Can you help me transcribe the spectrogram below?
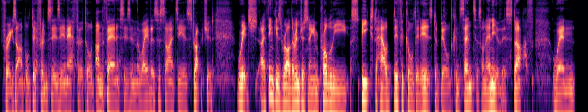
for example, differences in effort or unfairnesses in the way that society is structured, which I think is rather interesting and probably speaks to how difficult it is to build consensus on any of this stuff when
